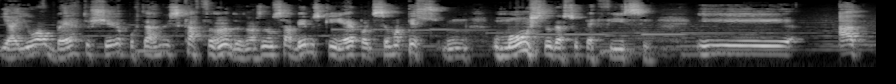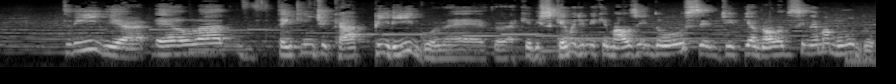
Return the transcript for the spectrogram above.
e aí o Alberto chega por trás no escafandro, nós não sabemos quem é, pode ser uma pessoa, um, um monstro da superfície. E a trilha ela tem que indicar perigo, né? Aquele esquema de Mickey Mouse de pianola do cinema mudo.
